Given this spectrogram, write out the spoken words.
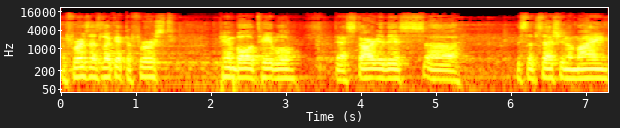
But first, let's look at the first pinball table that started this uh, this obsession of mine.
